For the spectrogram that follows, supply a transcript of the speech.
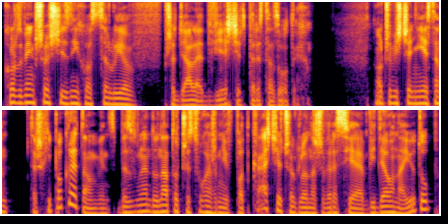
Koszt większości z nich oscyluje w przedziale 200-400 zł. No oczywiście nie jestem też hipokrytą, więc bez względu na to, czy słuchasz mnie w podcaście, czy oglądasz wersję wideo na YouTube,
